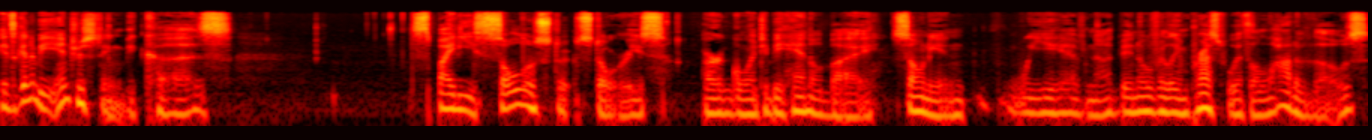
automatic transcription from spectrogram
it's going to be interesting because Spidey solo sto- stories are going to be handled by Sony, and we have not been overly impressed with a lot of those.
